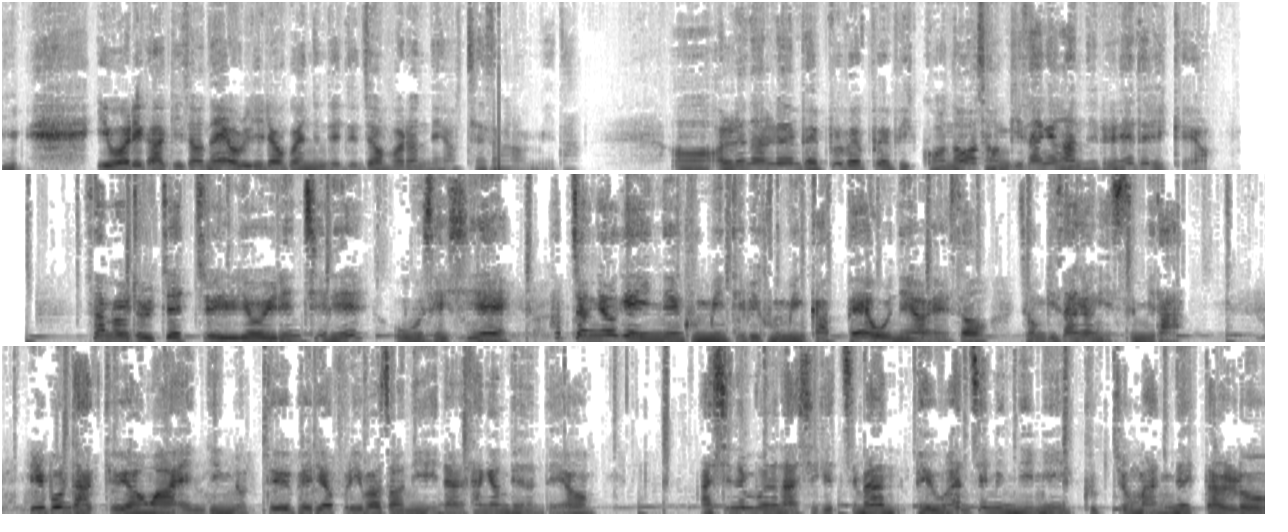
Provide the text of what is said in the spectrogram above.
2월이 가기 전에 올리려고 했는데 늦어버렸네요. 죄송합니다. 어, 얼른 얼른 베프베프의 빅코너 정기 상영 안내를 해드릴게요. 3월 둘째 주 일요일인 7일 오후 3시에 합정역에 있는 국민TV 국민카페 온에어에서 정기 상영이 있습니다. 일본 다큐 영화 Ending Note barrier free 버전이 이날 상영되는데요. 아시는 분은 아시겠지만 배우 한지민 님이 극중 막내딸로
